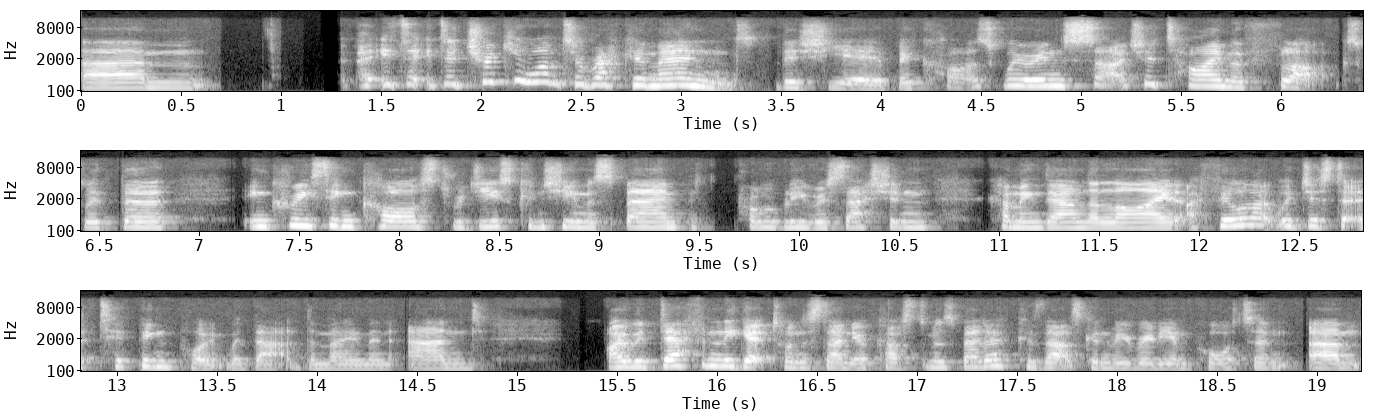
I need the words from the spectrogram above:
Um it's a, it's a tricky one to recommend this year because we're in such a time of flux with the increasing cost reduced consumer spend probably recession coming down the line. I feel like we're just at a tipping point with that at the moment. And I would definitely get to understand your customers better because that's going to be really important. Um,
